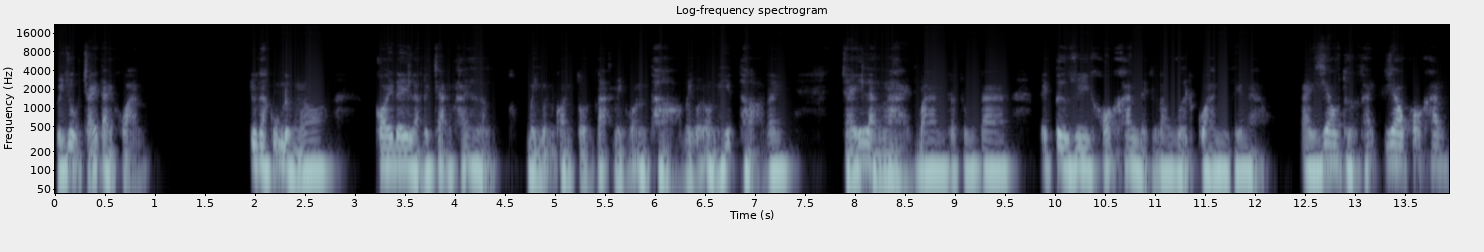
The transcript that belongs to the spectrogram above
Ví dụ cháy tài khoản. Chúng ta cũng đừng lo coi đây là cái trạng thái hưởng. Mình vẫn còn tồn tại mình vẫn còn thở mình vẫn còn hít thở đây. Cháy là ngài ban cho chúng ta cái tư duy khó khăn để chúng ta vượt qua như thế nào. Ngài gieo thử thách gieo khó khăn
